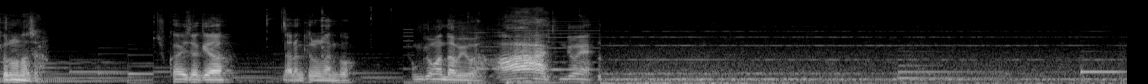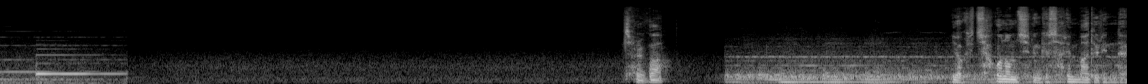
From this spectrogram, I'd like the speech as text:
결혼하자. 축하해 자기야. 나랑 결혼한 거. 존경한다며 요 아 존경해. 잘 가. 여기 차고 넘치는 게 살인마들인데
